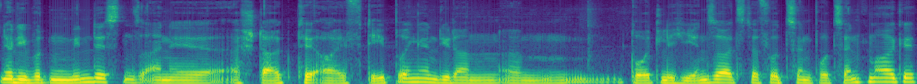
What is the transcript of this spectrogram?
Ja, die würden mindestens eine erstarkte AfD bringen, die dann ähm, deutlich jenseits der 14-Prozent-Marke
